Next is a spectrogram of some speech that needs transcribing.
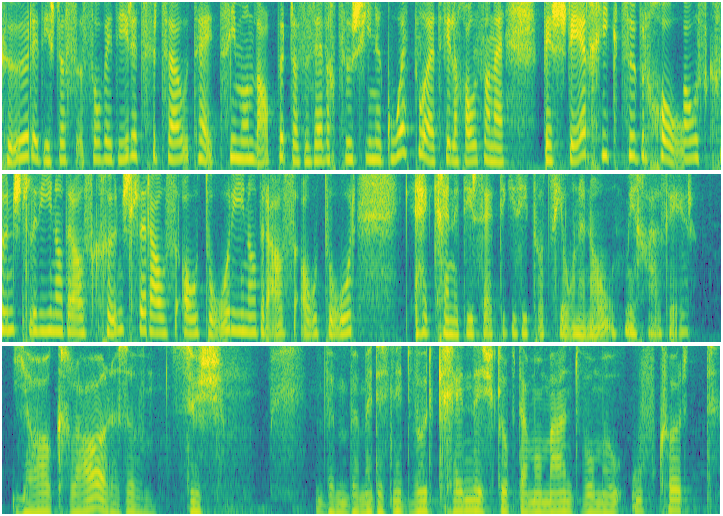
hört? Ist das so, wie ihr jetzt erzählt habt, Simon Lappert, dass es einfach zwischen ihnen gut tut, vielleicht auch so eine Bestärkung zu bekommen als Künstlerin oder als Künstler, als Autorin oder als Autor? Kennt ihr solche Situationen auch, Michael Fehr? Ja, klar. Also, sonst, wenn, wenn man das nicht würde kennen, ist glaube der Moment, wo man aufgehört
